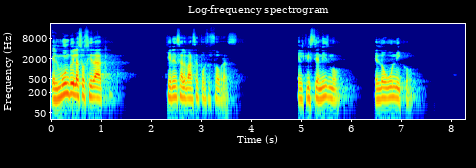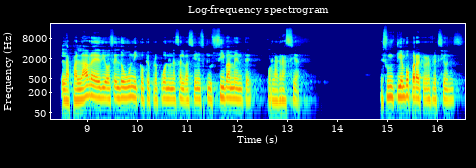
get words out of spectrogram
El mundo y la sociedad quieren salvarse por sus obras. El cristianismo es lo único. La palabra de Dios es lo único que propone una salvación exclusivamente por la gracia. Es un tiempo para que reflexiones.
